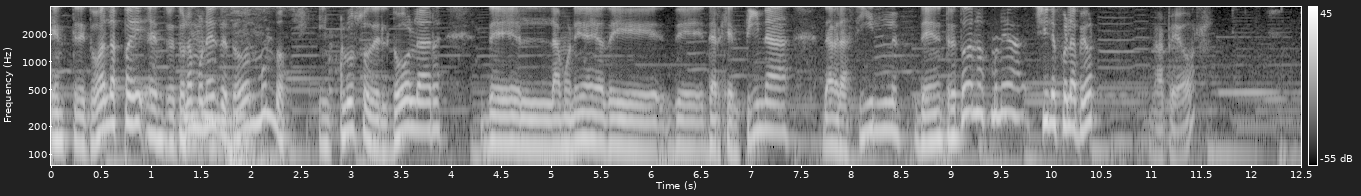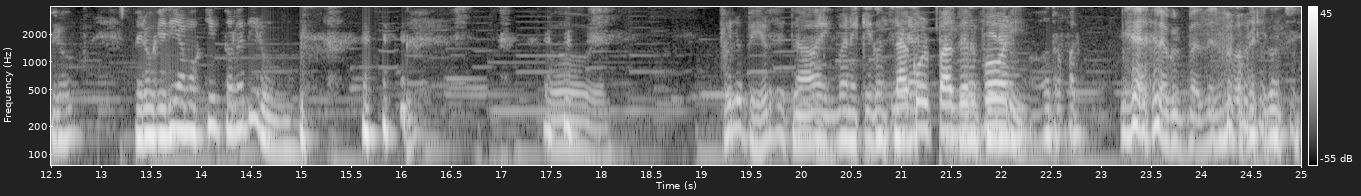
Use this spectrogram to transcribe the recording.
entre todas las, entre todas las monedas de todo el mundo. Incluso del dólar, de la moneda de, de- de Argentina, de Brasil, de entre todas las monedas, Chile fue la peor. ¿La peor? Pero, pero queríamos quinto retiro. Oh, fue lo peor de todo. No, bueno, hay que considerar. La culpa hay que del Bori. Otros fac- la culpa es del consi-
